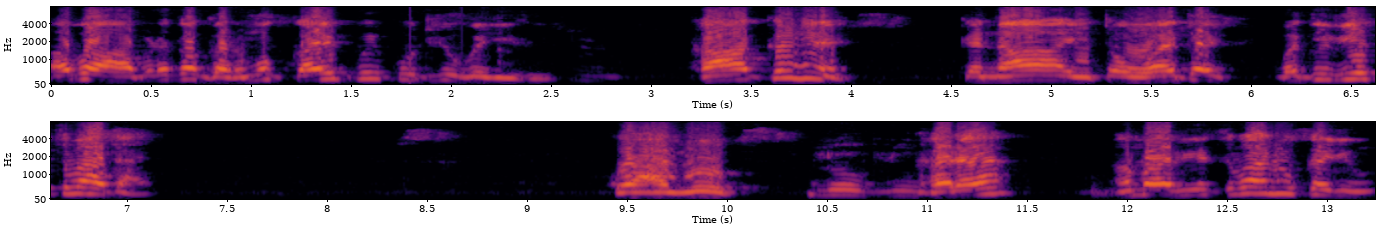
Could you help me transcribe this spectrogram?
હવે આપણે તો ઘરમાં કઈ કોઈ કોઠિયું કરી છે ખાક ને કે ના એ તો હોય તો બધી વેચવા થાય કોઈ આ લોભ ખરા અમારે વેચવાનું કર્યું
